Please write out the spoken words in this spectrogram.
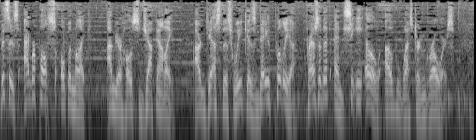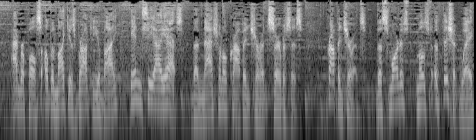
This is AgriPulse Open Mic. I'm your host, Jeff Nalley. Our guest this week is Dave Puglia, President and CEO of Western Growers. AgriPulse Open Mic is brought to you by NCIS, the National Crop Insurance Services. Crop insurance, the smartest, most efficient way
